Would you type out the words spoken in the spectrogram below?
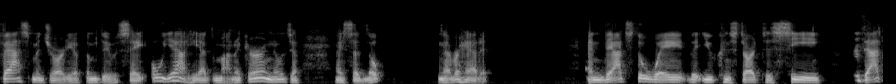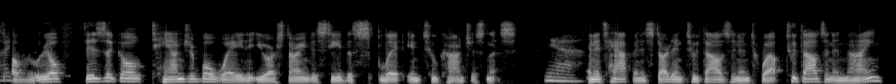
vast majority of them do say, "Oh yeah, he had the moniker," and, and I said, "Nope, never had it." And that's the way that you can start to see. Mm-hmm. That's a real physical, tangible way that you are starting to see the split into consciousness. Yeah. And it's happened. It started in 2012, 2009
